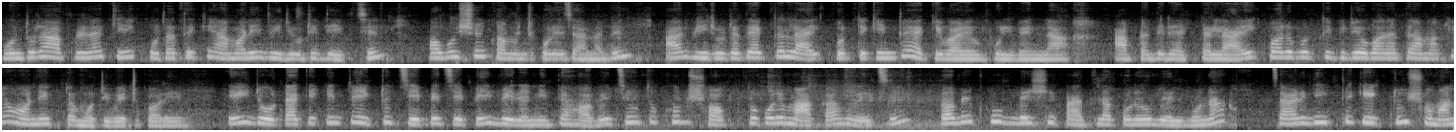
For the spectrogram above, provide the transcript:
বন্ধুরা, আপনারা কে কোথা থেকে আমার এই ভিডিওটি দেখছেন, অবশ্যই কমেন্ট করে জানাবেন। আর ভিডিওটাতে একটা লাইক করতে কিন্তু একেবারেও ভুলবেন না। আপনাদের একটা লাইক পরবর্তী ভিডিও বানাতে আমাকে অনেকটা মোটিভেট করে। এই ডোটাকে কিন্তু একটু চেপে চেপেই বেলে নিতে হবে। যেহেতু খুব শক্ত করে মাখা হয়েছে, তবে খুব বেশি পাতলা করেও বেলবো না। চারিদিক থেকে একটু সমান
